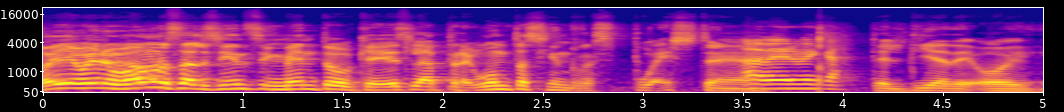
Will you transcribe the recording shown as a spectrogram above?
Oye, bueno, vámonos al siguiente segmento que es la pregunta sin respuesta. A ver, venga. del día de hoy.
